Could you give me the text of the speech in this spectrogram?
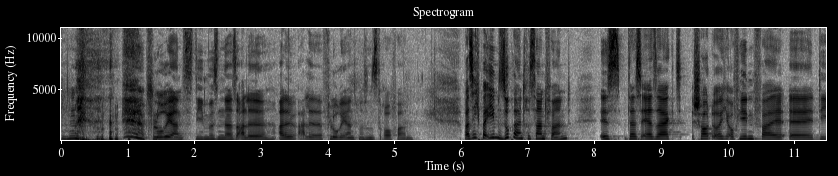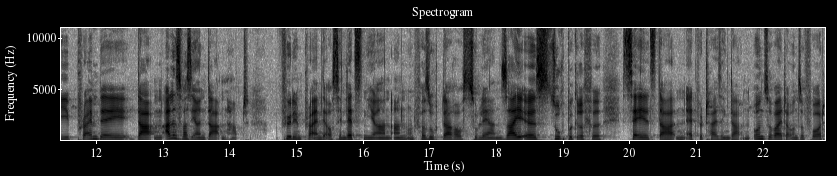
Florians, die müssen das alle, alle, alle Florians müssen es drauf haben. Was ich bei ihm super interessant fand, ist, dass er sagt, schaut euch auf jeden Fall äh, die Prime Day Daten, alles, was ihr an Daten habt, für den Prime Day aus den letzten Jahren an und versucht daraus zu lernen. Sei es Suchbegriffe, Sales-Daten, Advertising-Daten und so weiter und so fort.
